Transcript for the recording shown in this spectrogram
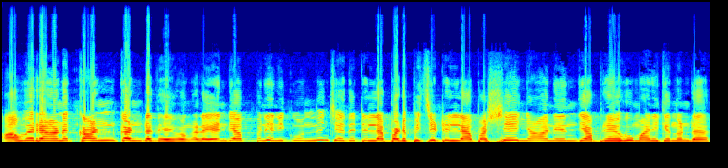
അവരാണ് കൺ കണ്ട ദൈവങ്ങളെ. എന്റെ അപ്പൻ എനിക്കൊന്നും ചെയ്തിട്ടില്ല പഠിപ്പിച്ചിട്ടില്ല. പക്ഷേ ഞാൻ എന്റെ അപ്പനെ ബഹുമാനിക്കുന്നുണ്ട്.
